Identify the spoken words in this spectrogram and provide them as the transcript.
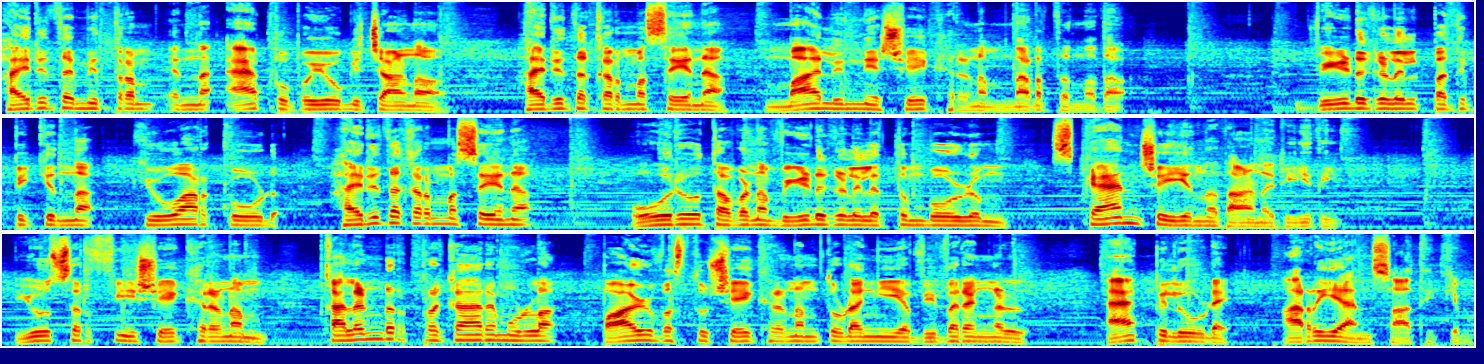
ഹരിതമിത്രം എന്ന ആപ്പ് ഉപയോഗിച്ചാണ് ഹരിതകർമ്മസേന മാലിന്യ ശേഖരണം നടത്തുന്നത്. വീടുകളിൽ പതിപ്പിക്കുന്ന ക്യു ആർ കോഡ് ഹരിതകർമ്മസേന ഓരോ തവണ വീടുകളിലെത്തുമ്പോഴും സ്കാൻ ചെയ്യുന്നതാണ് രീതി. യൂസർ ഫീ ശേഖരണം കലണ്ടർ പ്രകാരമുള്ള പാഴ്വസ്തു ശേഖരണം തുടങ്ങിയ വിവരങ്ങൾ ആപ്പിലൂടെ അറിയാൻ സാധിക്കും.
